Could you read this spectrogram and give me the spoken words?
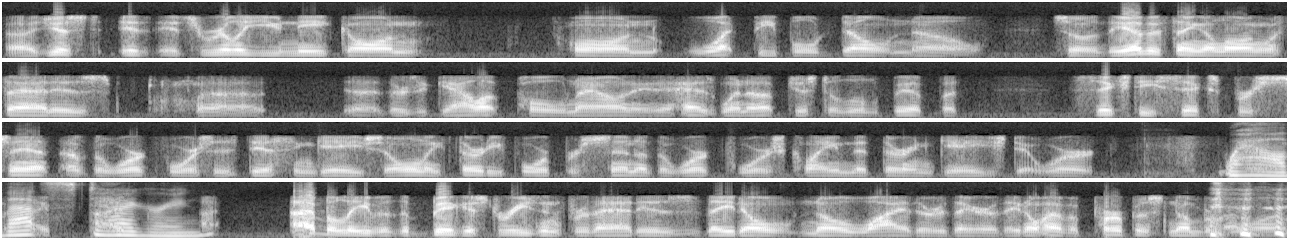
uh, just it, it's really unique on on what people don't know. So the other thing along with that is uh, uh, there's a Gallup poll now, and it has went up just a little bit, but 66% of the workforce is disengaged. So only 34% of the workforce claim that they're engaged at work. Wow, that's I, staggering. I, I believe the biggest reason for that is they don't know why they're there. They don't have a purpose, number one.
